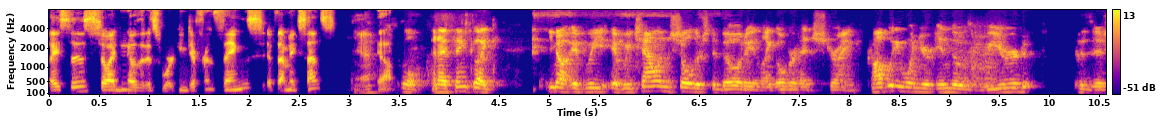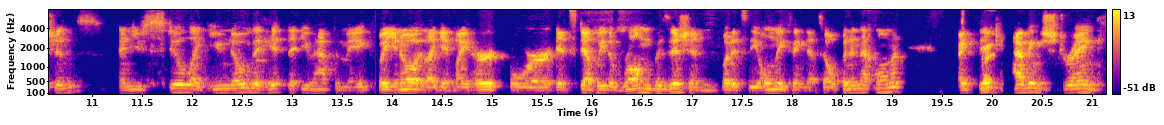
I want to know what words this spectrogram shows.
places. So I know that it's working different things, if that makes sense. Yeah. Yeah. Cool. And I think like you know, if we if we challenge shoulder stability and like overhead strength, probably when you're in those weird positions and you still like you know the hit that you have to make, but you know like it might hurt or it's definitely the wrong position, but it's the only thing that's open in that moment. I think right. having strength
